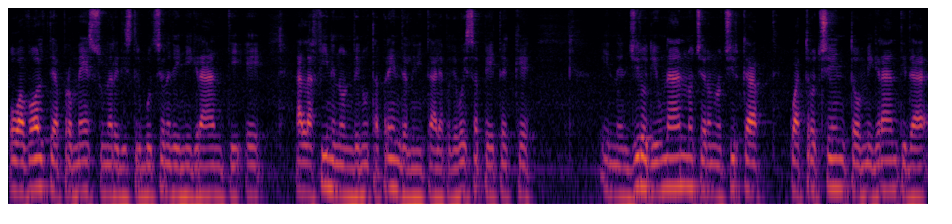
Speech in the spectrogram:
o a volte ha promesso una redistribuzione dei migranti e alla fine non è venuta a prenderli in Italia, perché voi sapete che nel giro di un anno c'erano circa 400 migranti da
